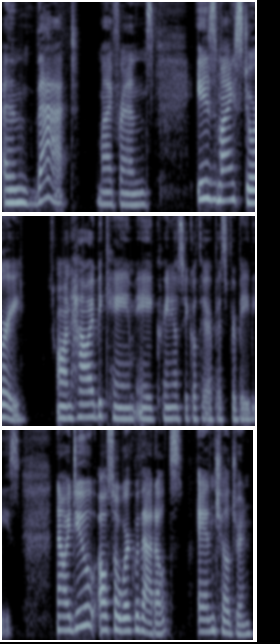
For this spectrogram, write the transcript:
And that, my friends, is my story on how I became a craniosacral therapist for babies. Now, I do also work with adults and children,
